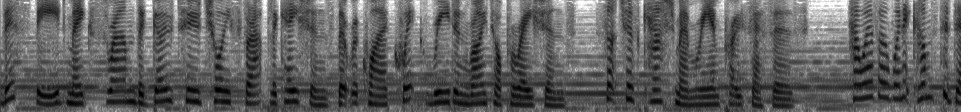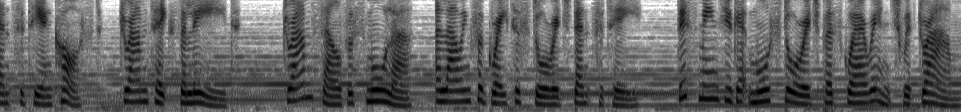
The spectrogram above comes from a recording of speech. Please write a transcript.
this speed makes SRAM the go-to choice for applications that require quick read and write operations, such as cache memory and processors. However, when it comes to density and cost, DRAM takes the lead. DRAM cells are smaller, allowing for greater storage density. This means you get more storage per square inch with DRAM.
